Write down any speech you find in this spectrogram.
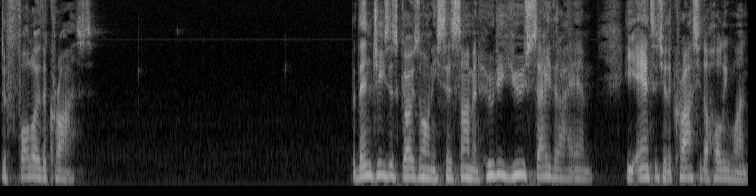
to follow the Christ. But then Jesus goes on. He says, Simon, who do you say that I am? He answers you, the Christ, the Holy One.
